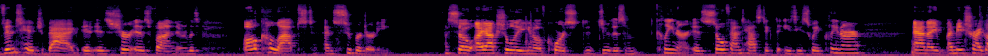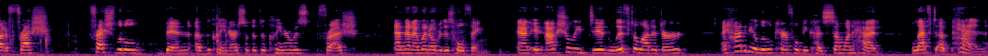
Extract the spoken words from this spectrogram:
vintage bag. It is sure is fun. And it was all collapsed and super dirty. So I actually, you know, of course, do this cleaner is so fantastic, the Easy Suede cleaner. And I, I made sure I got a fresh, fresh little bin of the cleaner so that the cleaner was fresh. And then I went over this whole thing. And it actually did lift a lot of dirt. I had to be a little careful because someone had left a pen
